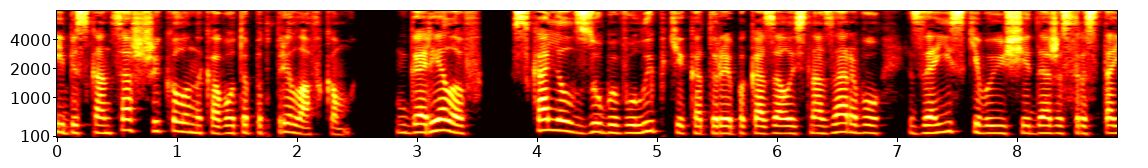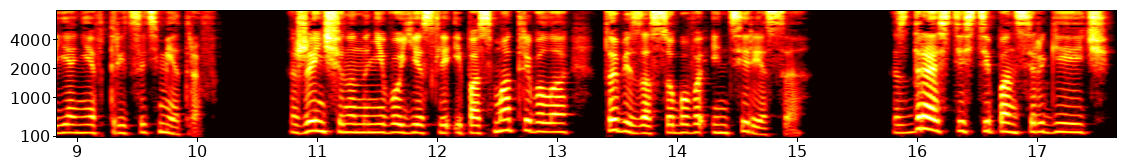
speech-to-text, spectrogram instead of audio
и без конца шикала на кого-то под прилавком. Горелов скалил зубы в улыбке, которая показалась Назарову заискивающей даже с расстояния в 30 метров. Женщина на него, если и посматривала, то без особого интереса. «Здрасте, Степан Сергеевич!»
